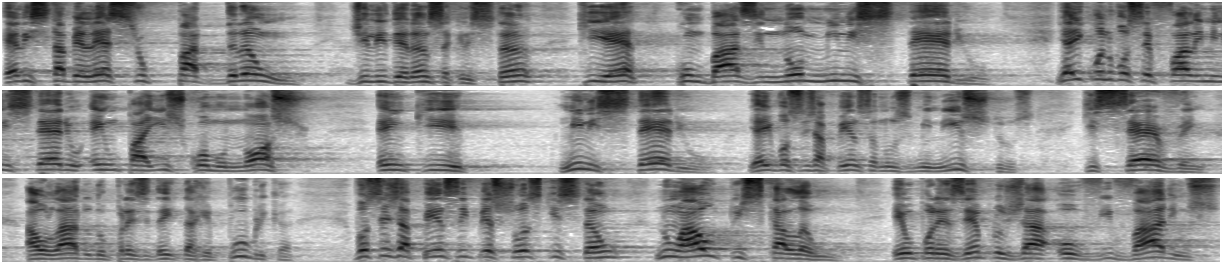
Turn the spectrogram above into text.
ela estabelece o padrão de liderança cristã, que é com base no ministério. E aí, quando você fala em ministério em um país como o nosso, em que ministério, e aí você já pensa nos ministros que servem ao lado do presidente da república, você já pensa em pessoas que estão num alto escalão. Eu, por exemplo, já ouvi vários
